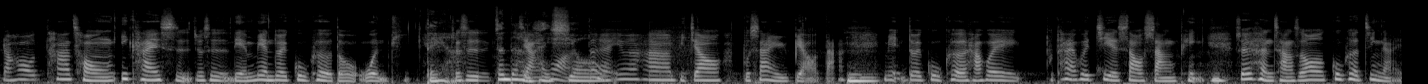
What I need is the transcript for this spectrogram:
然后他从一开始就是连面对顾客都有问题，对呀，就是真的很害羞。对，因为他比较不善于表达。嗯，面对顾客他会不太会介绍商品，所以很长时候顾客进来。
